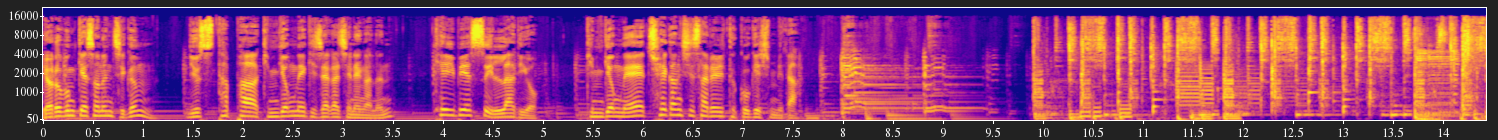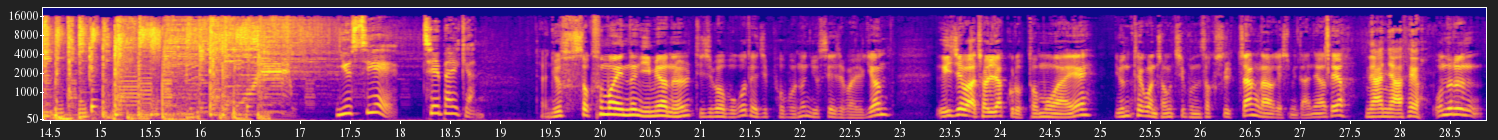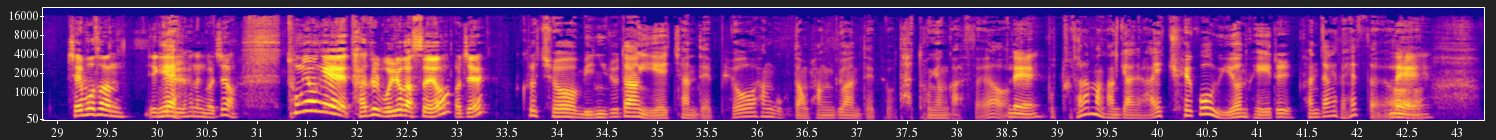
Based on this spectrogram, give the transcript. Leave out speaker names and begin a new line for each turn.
여러분께서는 지금 뉴스타파 김경래 기자가 진행하는 KBS 일라디오 김경래의 최강 시사를 듣고 계십니다.
뉴스의 재발견.
자, 뉴스 속 숨어 있는 이면을 뒤집어보고 되짚어보는 뉴스의 재발견. 의제와 전략그룹 더모아의 윤태권 정치 분석실장 나와 계십니다. 안녕하세요.
네, 안녕하세요.
오늘은 재보선 얘기를
예.
하는 거죠. 통영에 다들 몰려갔어요. 어제.
그렇죠. 민주당 이해찬 대표, 한국당 황교안 대표 다 통영 갔어요.
네.
뭐 두 사람만 간 게 아니라 아예 최고위원 회의를 현장에서 했어요.
네.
